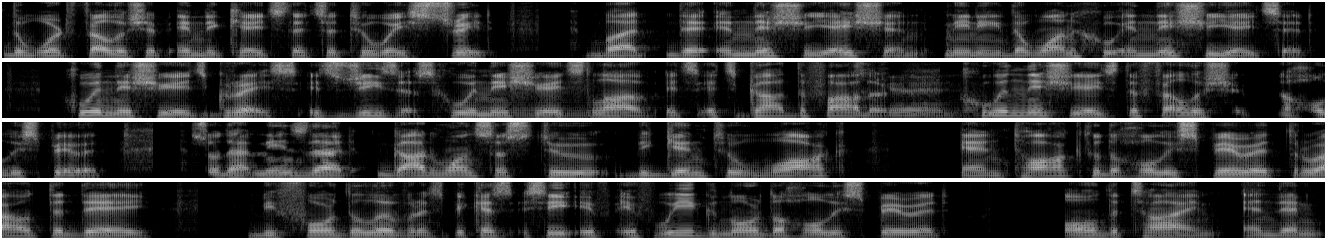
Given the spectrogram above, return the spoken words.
the word fellowship indicates that it's a two way street. But the initiation, meaning the one who initiates it, who initiates grace? It's Jesus. Who initiates mm. love? It's it's God the Father. Who initiates the fellowship? The Holy Spirit. So that means that God wants us to begin to walk and talk to the Holy Spirit throughout the day before deliverance. Because see, if if we ignore the Holy Spirit all the time and then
